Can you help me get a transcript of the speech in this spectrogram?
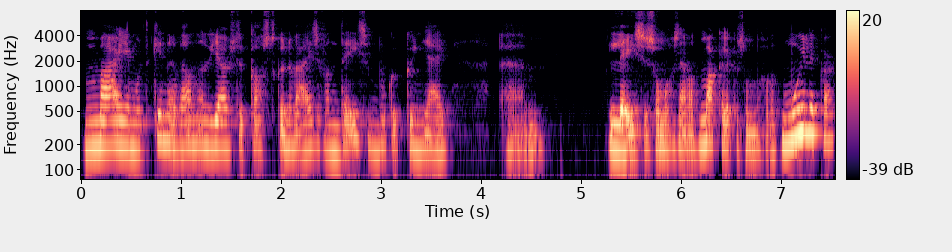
Maar je moet kinderen wel naar de juiste kast kunnen wijzen van deze boeken kun jij ehm, lezen. Sommige zijn wat makkelijker, sommige wat moeilijker.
